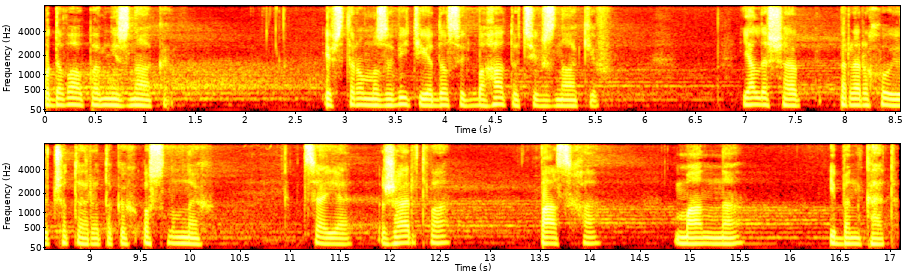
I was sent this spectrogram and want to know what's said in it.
подавав певні знаки. І в Старому Завіті є досить багато цих знаків. Я лише перерахую чотири таких основних: це є жертва, Пасха, манна і бенкет.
